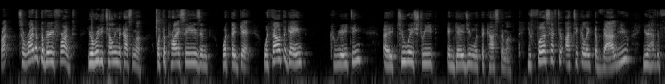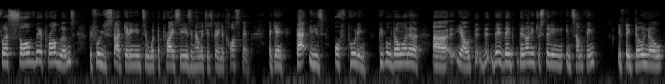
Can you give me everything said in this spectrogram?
right? So right at the very front, you're already telling the customer what the price is and what they get without, again, creating a two-way street engaging with the customer. You first have to articulate the value. You have to first solve their problems before you start getting into what the price is and how much it's going to cost them. Again, that is off-putting. People don't want to, uh, you know, they, they, they're not interested in, in something if they don't know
